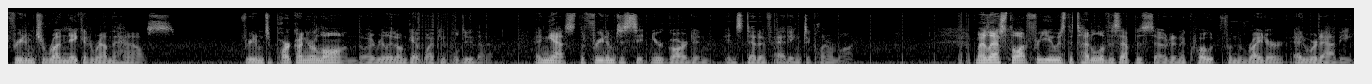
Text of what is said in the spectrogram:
freedom to run naked around the house, freedom to park on your lawn, though I really don't get why people do that. And yes, the freedom to sit in your garden instead of heading to Clermont. My last thought for you is the title of this episode and a quote from the writer Edward Abbey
